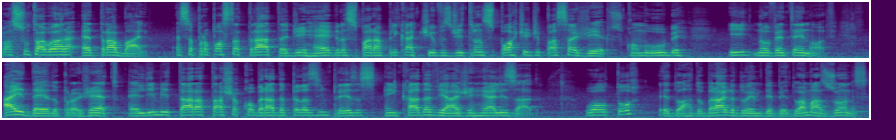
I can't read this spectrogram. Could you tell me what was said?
O assunto agora é trabalho. Essa proposta trata de regras para aplicativos de transporte de passageiros, como Uber 99. A ideia do projeto é limitar a taxa cobrada pelas empresas em cada viagem realizada. O autor, Eduardo Braga, do MDB do Amazonas,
